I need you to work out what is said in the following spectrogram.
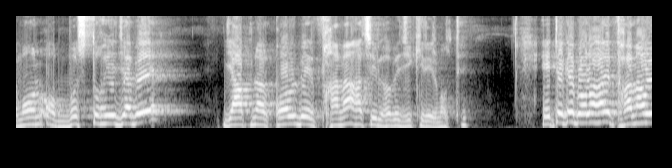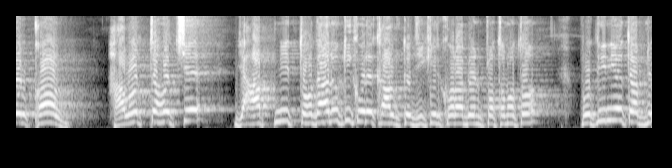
এমন অভ্যস্ত হয়ে যাবে যে আপনার কলবের ফানা হাসিল হবে জিকিরের মধ্যে। এটাকে বলা হয় ফানাউল কলব হালতটা হচ্ছে যে আপনি তদারকি করে কালকে জিকির করাবেন প্রথমত। প্রতিনিয়ত আপনি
